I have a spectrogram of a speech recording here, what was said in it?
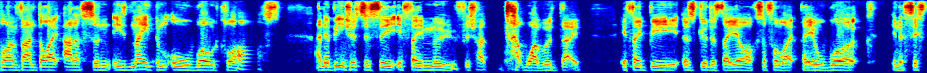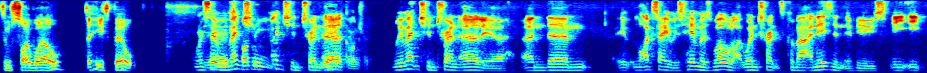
line, Van Dijk, Alisson, he's made them all world class. And it'd be interesting to see if they move. Which I, why would they? if they'd be as good as they are, because I feel like they all work in a system so well that he's built. We say Yeah, we mentioned, mentioned Trent. Yeah, ear- go on, Trent. we mentioned Trent earlier, and um, it, like I say, it was him as well. Like when Trent's come out in his interviews, he, he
